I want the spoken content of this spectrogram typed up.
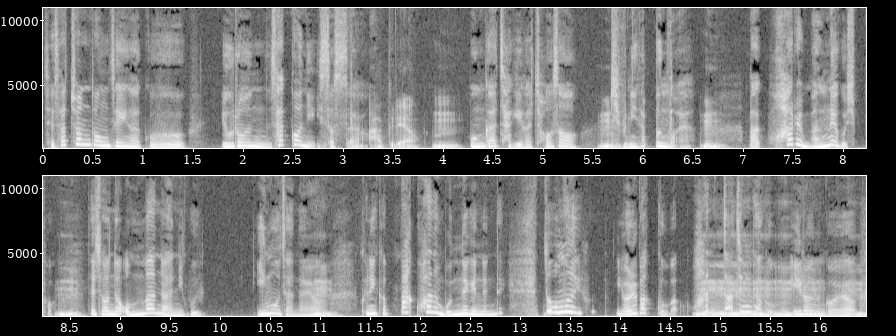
제 사촌 동생하고 요런 사건이 있었어요. 아, 그래요? 음, 뭔가 자기가 져서 음. 기분이 나쁜 거야. 음, 막 화를 막 내고 싶어. 음. 근데 저는 엄마는 아니고 이모잖아요. 음. 그러니까 막 화는 못 내겠는데 너무 열받고 막화 음, 짜증나고 음, 음, 이러는 음, 거예요. 음.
